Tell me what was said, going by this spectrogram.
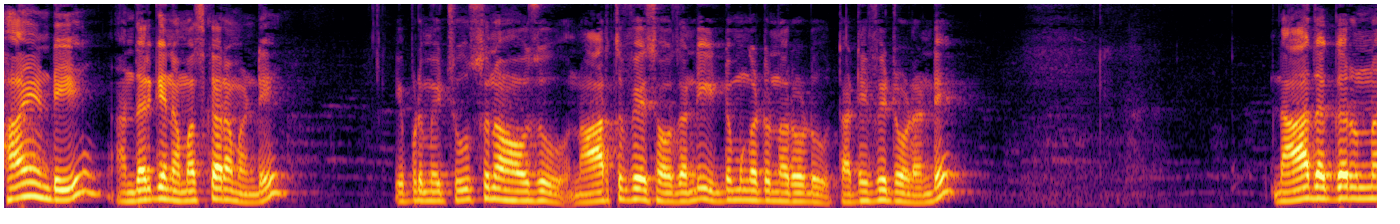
హాయ్ అండి అందరికీ నమస్కారం అండి. ఇప్పుడు మీరు చూస్తున్న హౌజు నార్త్ ఫేస్ హౌస్ అండి ఇంటి ముంగట ఉన్న రోడ్డు థర్టీ ఫీట్ రోడ్ అండి. నా దగ్గర ఉన్న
